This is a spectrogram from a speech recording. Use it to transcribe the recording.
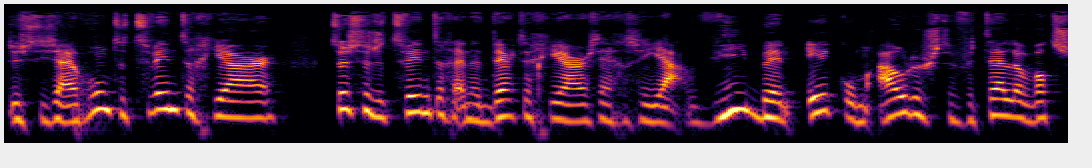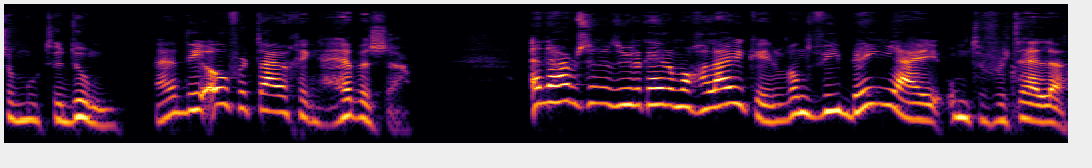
Dus die zijn rond de 20 jaar. Tussen de 20 en de 30 jaar zeggen ze: ja, wie ben ik om ouders te vertellen wat ze moeten doen? die overtuiging hebben ze. En daar hebben ze natuurlijk helemaal gelijk in. Want wie ben jij om te vertellen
